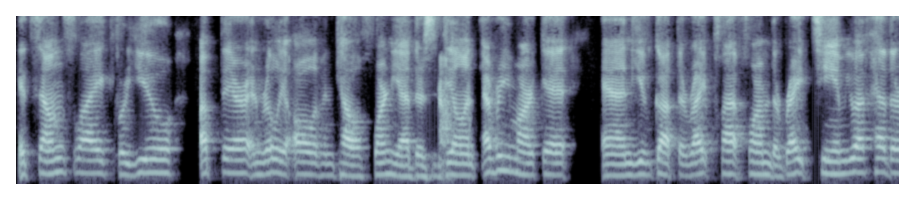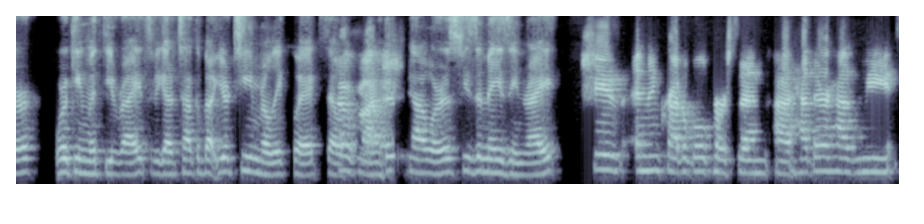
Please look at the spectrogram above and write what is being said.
it sounds like for you up there and really all of in California, there's a deal in every market and you've got the right platform, the right team. You have Heather working with you, right? So we got to talk about your team really quick. So oh, Heather Powers, she's amazing, right? She's an incredible person. Uh, Heather has me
